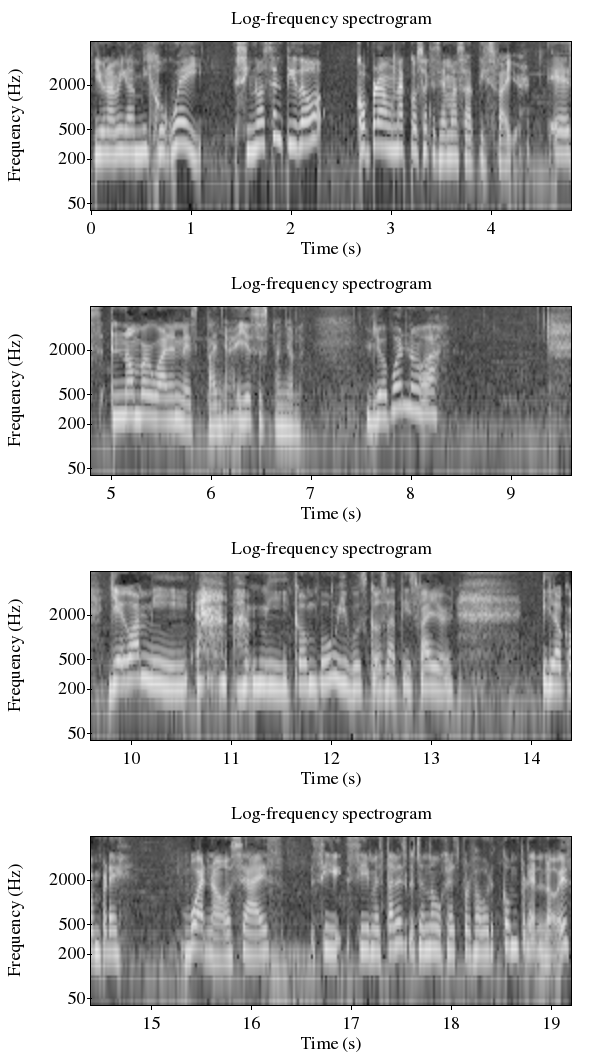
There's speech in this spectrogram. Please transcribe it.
y una amiga me dijo, güey, si no has sentido, compra una cosa que se llama Satisfyer. Es number one en España, ella es española. Y yo, bueno, va. Llego a mi, a mi compu y busco Satisfyer y lo compré. Bueno, o sea, es si, si me están escuchando mujeres, por favor, cómprenlo. Es,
